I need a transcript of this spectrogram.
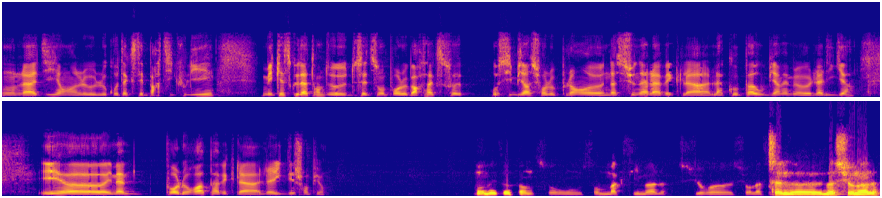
on l'a dit, hein, le, contexte est particulier, mais qu'est-ce que d'attendre de, cette saison pour le Barça, que ce soit aussi bien sur le plan national avec la, Copa ou bien même la Liga, et, même pour l'Europe avec la Ligue des Champions? Mes attentes sont, sont maximales sur, euh, sur la scène euh, nationale.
